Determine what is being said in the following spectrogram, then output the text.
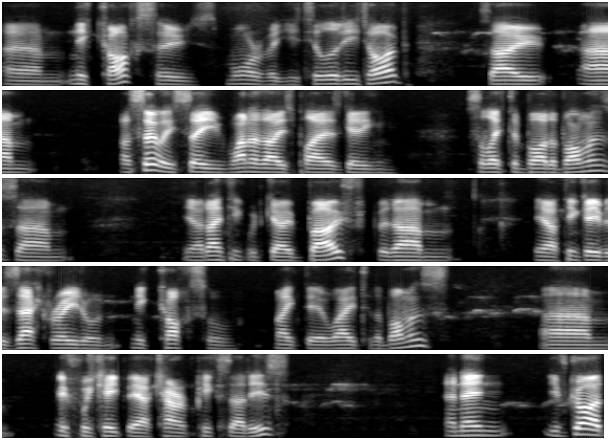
um, Nick Cox, who's more of a utility type. So um, I certainly see one of those players getting selected by the Bombers. Um, yeah, I don't think we'd go both, but um, yeah, I think either Zach Reid or Nick Cox will make their way to the Bombers. Um, if we keep our current picks, that is. And then you've got,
